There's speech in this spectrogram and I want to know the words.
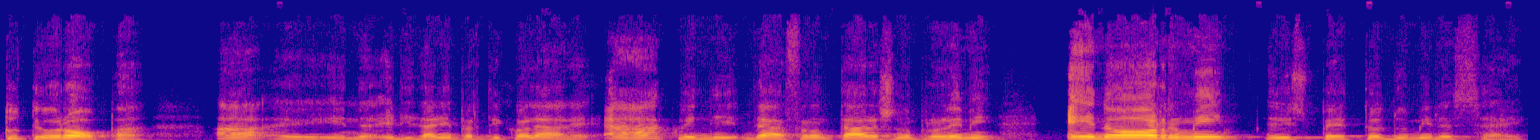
tutta Europa ha, eh, in, ed Italia in particolare, ha, quindi da affrontare sono problemi enormi rispetto al 2006.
